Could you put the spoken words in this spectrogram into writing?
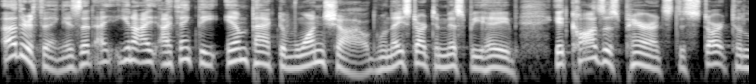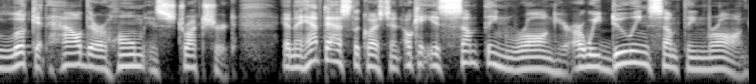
other thing is that I, you know I, I think the impact of one child when they start to misbehave it causes parents to start to look at how their home is structured and they have to ask the question okay is something wrong here are we doing something wrong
